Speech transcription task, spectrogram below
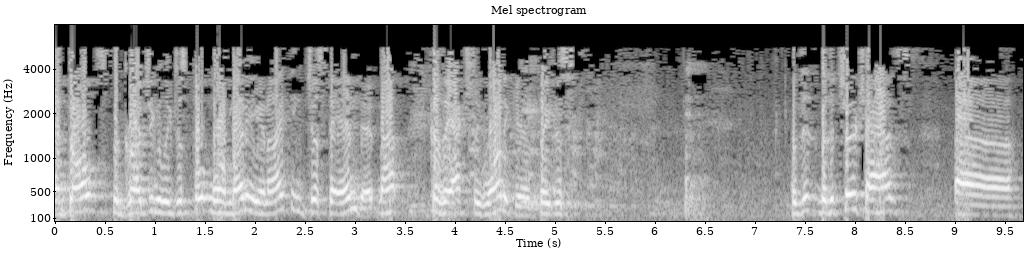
adults begrudgingly just put more money in, I think just to end it, not because they actually want to give. They just. But the, but the church has, uh,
